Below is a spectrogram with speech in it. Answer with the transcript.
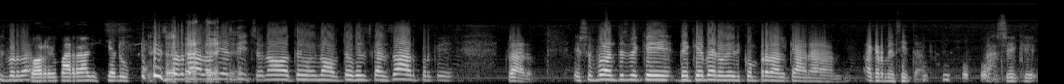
es verdad. corre más rallies que nunca. Es verdad, lo habías dicho, no tengo, no, tengo que descansar porque, claro, eso fue antes de que, de que Vero le comprara el cara a Carmencita. Así que,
